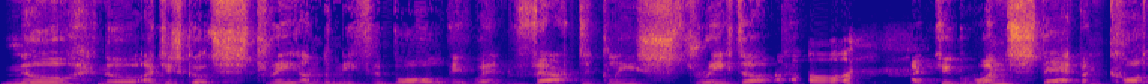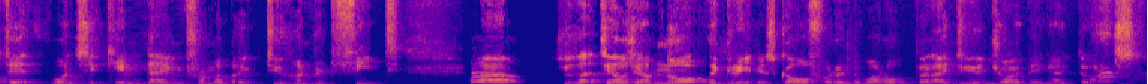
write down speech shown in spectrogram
No, no. I just got straight underneath the ball. It went vertically straight up. Oh. I took one step and caught it once it came down from about 200 feet. Uh, so that tells you I'm not the greatest golfer in the world, but I do enjoy being outdoors.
